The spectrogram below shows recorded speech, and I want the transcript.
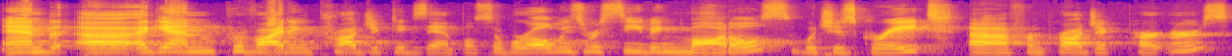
And uh, again, providing project examples. So we're always receiving models, which is great uh, from project partners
